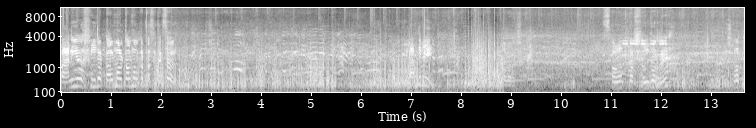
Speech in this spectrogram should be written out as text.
পানিও সুন্দর টলমল টলমল করতেছে দেখছ? চমৎকার সুন্দর রে। কত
